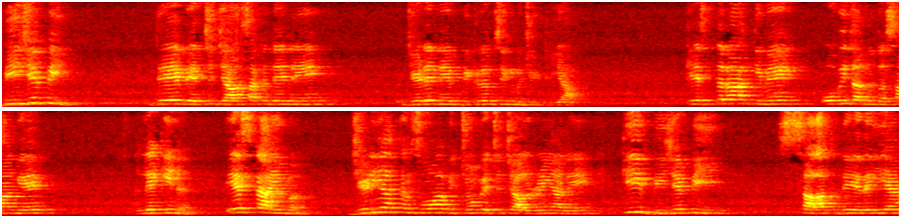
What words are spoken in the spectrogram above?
ਬੀਜੇਪੀ ਦੇ ਵਿੱਚ ਜਾ ਸਕਦੇ ਨੇ ਜਿਹੜੇ ਨੇ ਵਿਕਰਮ ਸਿੰਘ ਮਜੀਠੀਆ। ਕਿਸ ਤਰ੍ਹਾਂ ਕਿਵੇਂ ਉਹ ਵੀ ਤੁਹਾਨੂੰ ਦੱਸਾਂਗੇ। ਲੇਕਿਨ ਇਸ ਟਾਈਮ ਜਿਹੜੀਆਂ ਕੰਸੂਆਂ ਵਿੱਚੋਂ ਵਿੱਚ ਚੱਲ ਰਹੀਆਂ ਨੇ, ਕਿ ਬੀਜੇਪੀ ਸਾਥ ਦੇ ਰਹੀ ਹੈ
